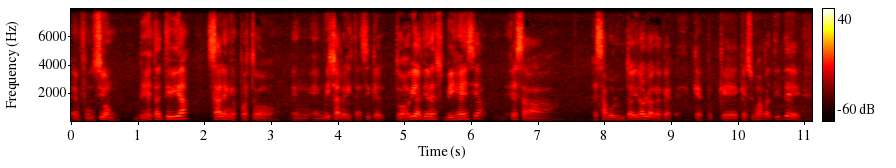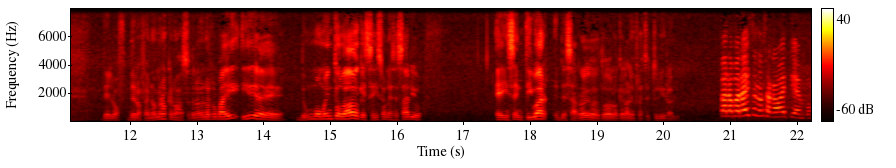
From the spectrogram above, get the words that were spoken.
en función de esta actividad salen expuestos en, dicha revista. Así que todavía tiene vigencia esa, esa voluntad hidráulica que, que, que- surge a partir de, de los, de los fenómenos que nos azotaron en nuestro país y de un momento dado que se hizo necesario e incentivar el desarrollo de todo lo que era la infraestructura hidráulica. Pero por ahí se nos acaba el tiempo.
